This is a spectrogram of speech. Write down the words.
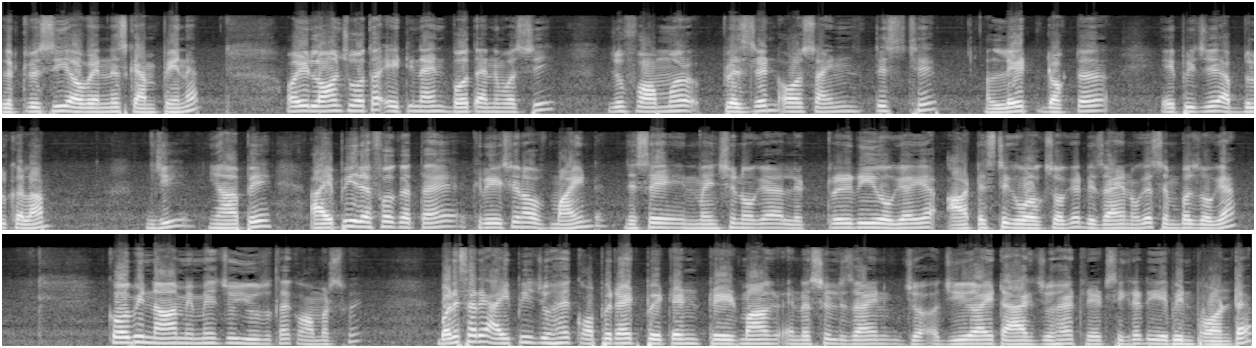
लिटरेसी अवेयरनेस कैंपेन है। और ये लॉन्च हुआ था एटी नाइन बर्थ एनिवर्सरी जो फॉर्मर प्रेसिडेंट और साइंटिस्ट थे late doctor A P J Abdul Kalam ji, यहाँ पे आईपी रेफर करता है क्रिएशन ऑफ़ माइंड जैसे इन्वेंशन हो गया लिटरेरी हो गया, या आर्टिस्टिक वर्क्स हो गया डिज़ाइन हो गया सिंबल्स हो गया। कोई भी नाम इमेज जो यूज़ होता है कॉमर्स में बड़े सारे आईपी जो है copyright patent trademark industrial design G I tag जो है ट्रेड सीक्रेट ये भी इंपॉर्टेंट है।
